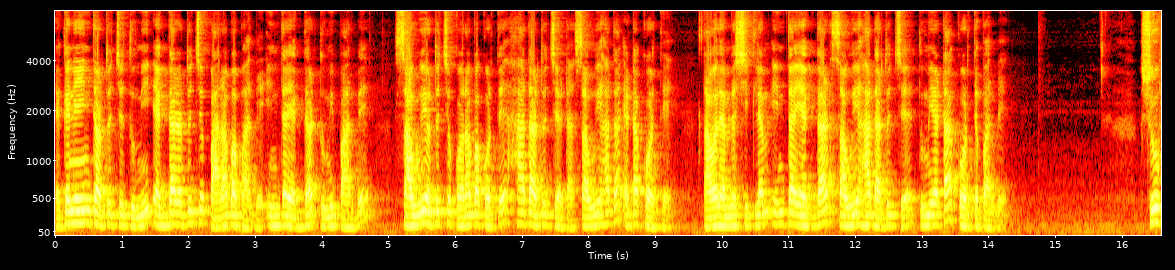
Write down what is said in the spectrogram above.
এখানে ইনতা অর্থ হচ্ছে তুমি, একদার অর্থ হচ্ছে পারা বা পারবে। ইনতা একদার, তুমি পারবে। সাউই অর্থ হচ্ছে করা বা করতে, হাদা অর্থ হচ্ছে এটা, সাউই হাদা এটা করতে। তাহলে আমরা শিখলাম, ইনতা একদার সাউই হাদা অর্থ হচ্ছে, তুমি এটা করতে পারবে। সুফ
